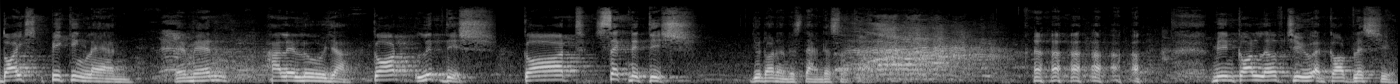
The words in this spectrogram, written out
Deutsch speaking land. Amen. Hallelujah. God lip dish. God second dish. You don't understand that's okay. mean God loved you and God bless you.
